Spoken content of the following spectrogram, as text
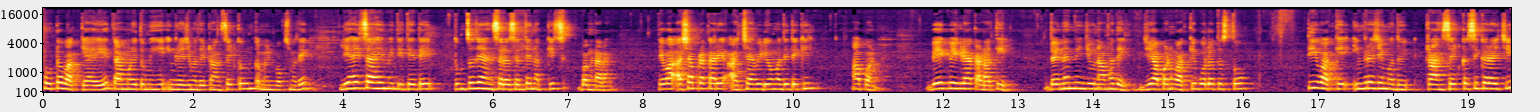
छोटं वाक्य आहे. त्यामुळे तुम्ही हे इंग्रजीमध्ये ट्रान्सलेट करून कमेंट बॉक्समध्ये लिहायचं आहे. मी तिथे ते तुमचं जे आन्सर असेल ते नक्कीच बघणार आहे. तेव्हा अशा प्रकारे आजच्या व्हिडिओमध्ये देखील आपण वेगवेगळ्या काळातील दैनंदिन जीवनामध्ये जे आपण वाक्य बोलत असतो ती वाक्ये इंग्रजीमध्ये ट्रान्सलेट कशी करायची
